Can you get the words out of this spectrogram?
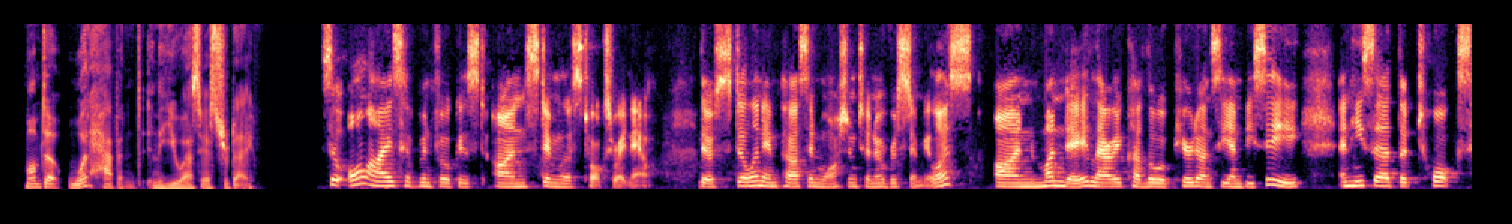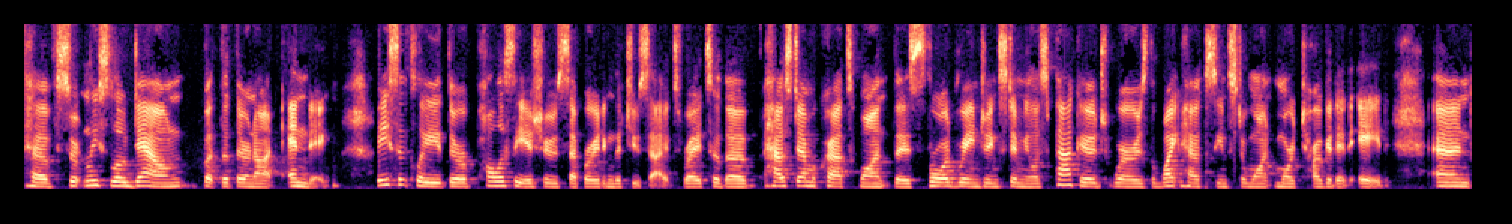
Mamta, what happened in the U.S. yesterday? So, all eyes have been focused on stimulus talks right now. There's still an impasse in Washington over stimulus. On Monday, Larry Kudlow appeared on CNBC and he said that talks have certainly slowed down, but that they're not ending. Basically, there are policy issues separating the two sides, right? So the House Democrats want this broad ranging stimulus package, whereas the White House seems to want more targeted aid. And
